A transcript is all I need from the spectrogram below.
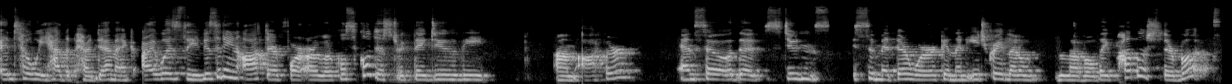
until we had the pandemic, I was the visiting author for our local school district. They do the um, author, and so the students submit their work, and then each grade level, level they publish their books,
